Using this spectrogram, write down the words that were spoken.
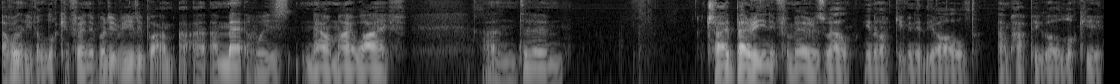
I wasn't even looking for anybody really, but I, I, I met who is now my wife, and um, tried burying it from her as well. You know, giving it the old "I'm happy go lucky,"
